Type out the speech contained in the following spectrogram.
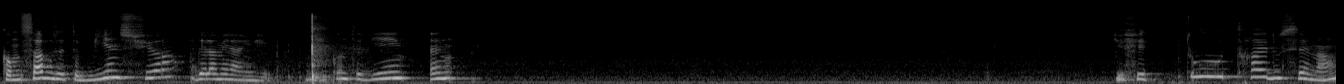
Comme ça, vous êtes bien sûr de la mélanger. Je compte bien un Je fais tout très doucement.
